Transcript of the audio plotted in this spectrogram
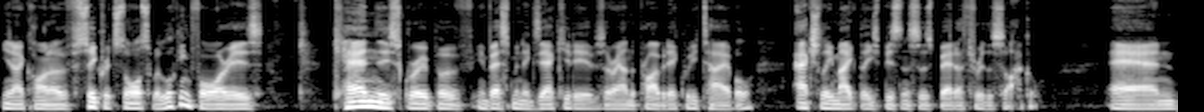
you know, kind of secret sauce we're looking for is can this group of investment executives around the private equity table actually make these businesses better through the cycle? And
